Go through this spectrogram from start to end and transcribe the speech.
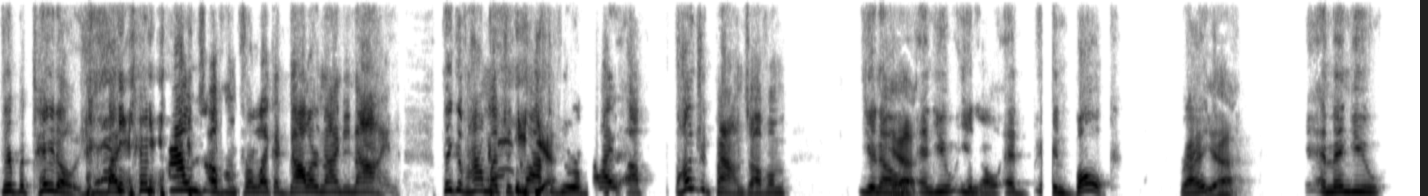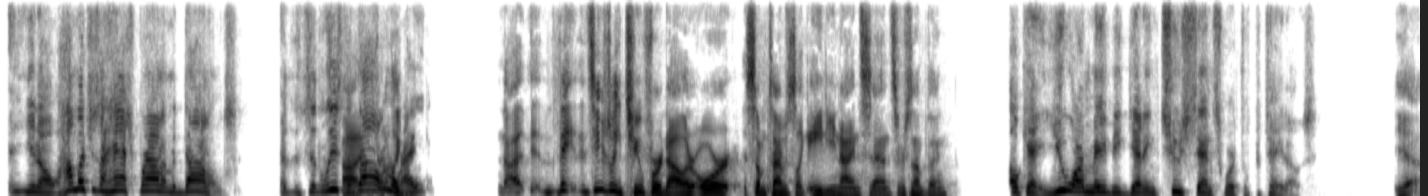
They're potatoes. You can buy ten pounds of them for like a dollar ninety nine. Think of how much it costs Yeah. if you were to buy a hundred pounds of them. You know, Yeah. and you you know at, in bulk, right? yeah. And then you you know how much is a hash brown at mcdonald's? It's at least Uh, a they're dollar like- right? No, they, it's usually two for a dollar or sometimes like 89 cents or something. Okay you are maybe getting two cents worth of potatoes. Yeah.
